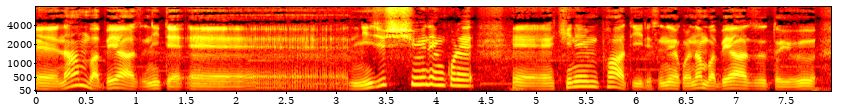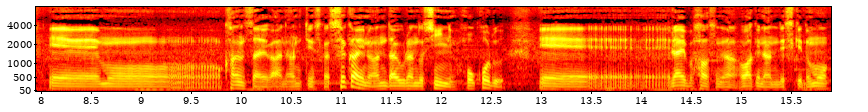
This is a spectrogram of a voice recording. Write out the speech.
えー、ナンバベアーズにて、えー、20周年これ、えー、記念パーティーですね。これナンバベアーズという、えー、もう、関西が、なんていうんですか、世界のアンダーグラウンドシーンに誇る、えー、ライブハウスなわけなんですけども、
